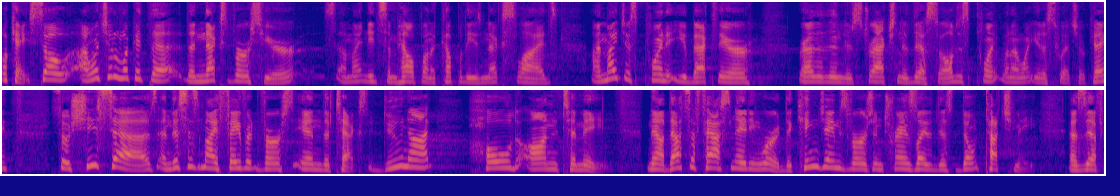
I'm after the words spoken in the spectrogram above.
Okay, so I want you to look at the, the next verse here. I might need some help on a couple of these next slides. I might just point at you back there rather than the distraction of this. So I'll just point when I want you to switch, okay? So she says, and this is my favorite verse in the text do not hold on to me. Now, that's a fascinating word. The King James Version translated this, don't touch me, as if,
